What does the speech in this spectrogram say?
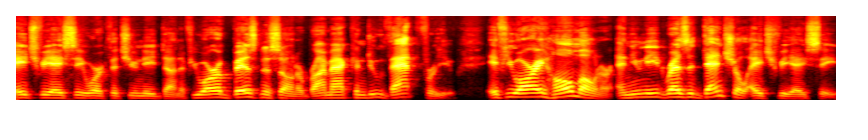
HVAC work that you need done. If you are a business owner, Brymak can do that for you. If you are a homeowner and you need residential HVAC,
